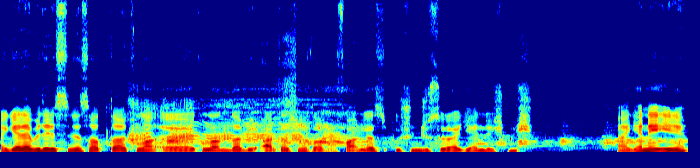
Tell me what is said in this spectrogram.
Gelebilirsiniz. Hatta klan, e, klanda bir arkadaşımız var. Farles 3. sıraya yerleşmiş. Yani gene iyi.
